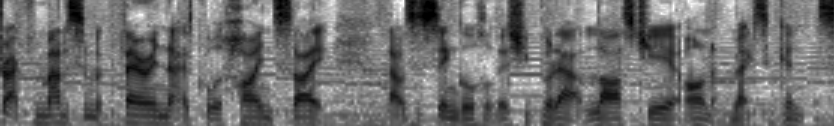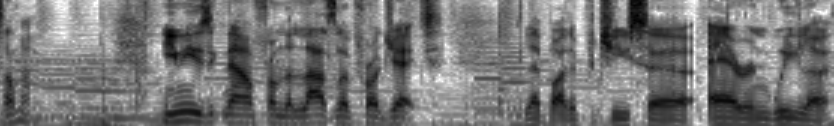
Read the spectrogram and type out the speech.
Track from Madison McFerrin that is called Hindsight. That was a single that she put out last year on Mexican Summer. New music now from the Laszlo Project, led by the producer Aaron Wheeler,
